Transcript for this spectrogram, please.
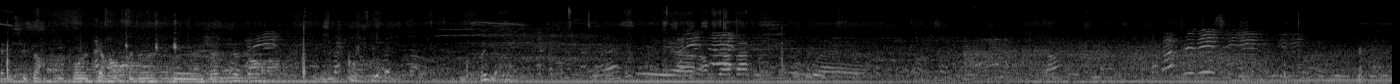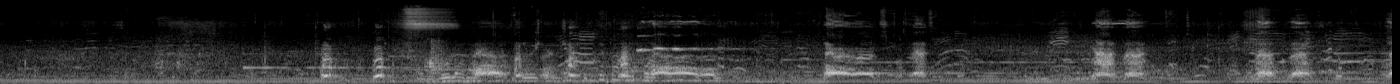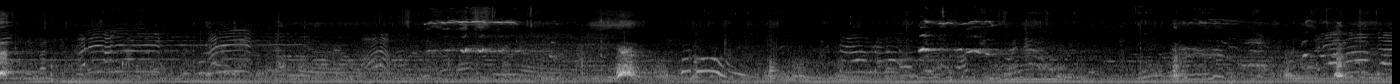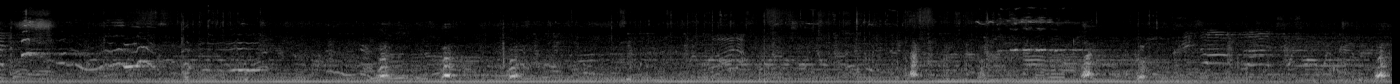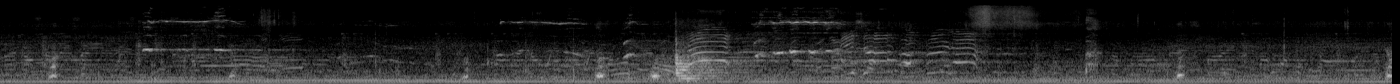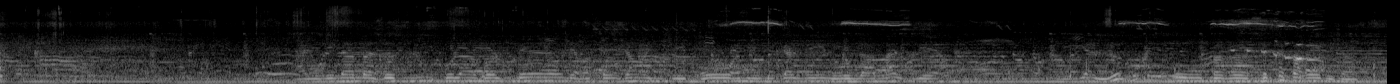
Allez, c'est parti pour le 49, euh, Jeanne Le Mans. C'est euh. Euh... Lola se préparer pour la Lina Mazotti, Paulin Voltaire, Vera Saint-Jean, Olivier Bro, Amélie Calvé, Lola Mazière. Il y a le Préau, peuvent se préparer déjà.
